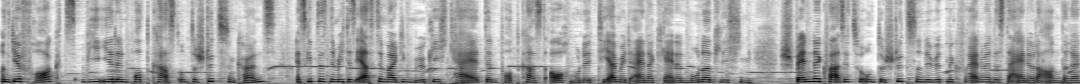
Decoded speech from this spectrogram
und ihr fragt, wie ihr den Podcast unterstützen könnt. Es gibt jetzt nämlich das erste Mal die Möglichkeit, den Podcast auch monetär mit einer kleinen monatlichen Spende quasi zu unterstützen und ich würde mich freuen, wenn das der eine oder andere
